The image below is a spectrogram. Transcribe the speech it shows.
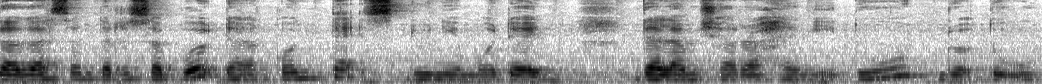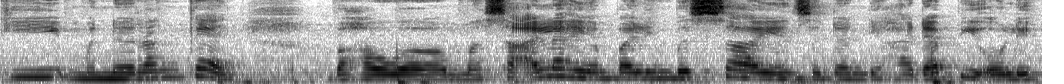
gagasan tersebut dalam konteks dunia moden. Dalam syarahan itu, Dr. Ugi menerangkan bahawa masalah yang paling besar yang sedang dihadapi oleh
